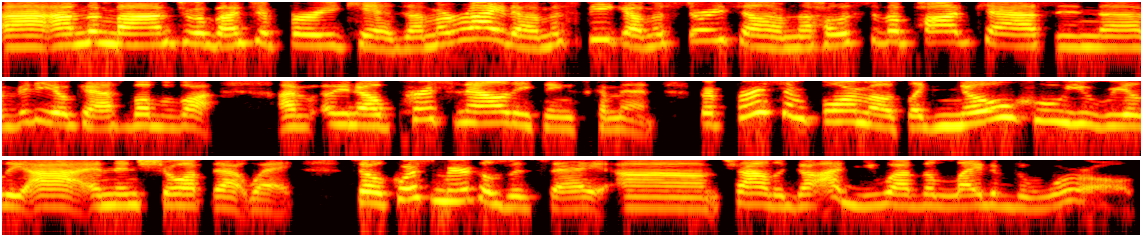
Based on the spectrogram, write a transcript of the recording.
Uh, I'm the mom to a bunch of furry kids. I'm a writer. I'm a speaker. I'm a storyteller. I'm the host of a podcast and uh, video cast. Blah blah blah. I'm you know personality things come in, but first and foremost, like know who you really are, and then show up that way. So of course, miracles would say, um, "Child of God, you are the light of the world."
